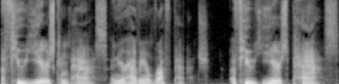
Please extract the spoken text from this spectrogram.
A few years can pass and you're having a rough patch. A few years pass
